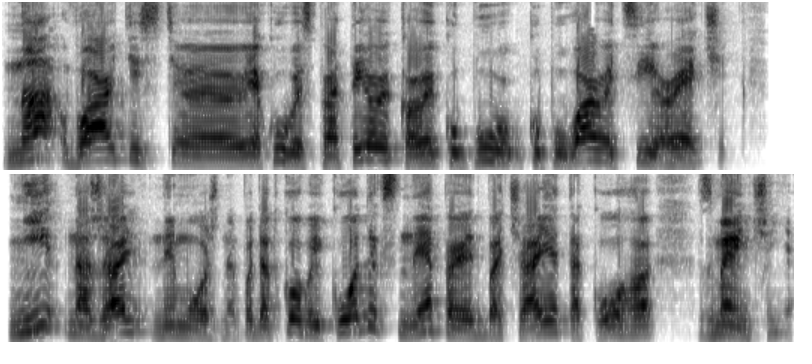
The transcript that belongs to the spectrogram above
на вартість, е, яку ви сплатили, коли купу, купували ці речі? Ні, на жаль, не можна. Податковий кодекс не передбачає такого зменшення.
